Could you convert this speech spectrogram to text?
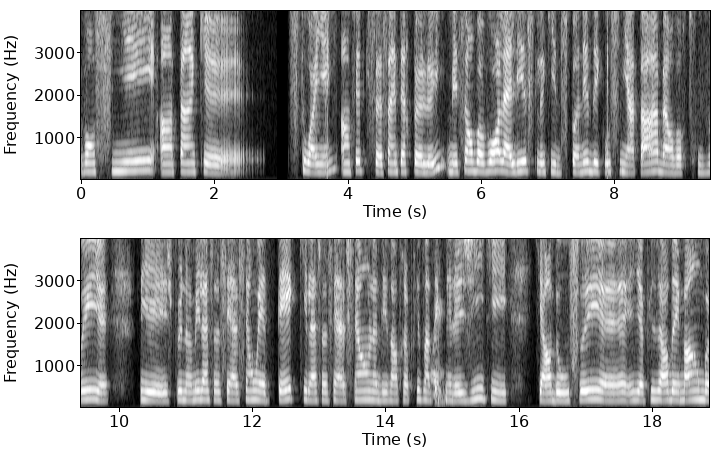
vont signer en tant que citoyens, en fait, qui se sentent interpellés. Mais si on va voir la liste qui est disponible des co-signataires, ben, on va retrouver, euh, je peux nommer l'association EdTech, qui est l'association des entreprises en technologie, qui, qui a endossé. Euh, il y a plusieurs des membres,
